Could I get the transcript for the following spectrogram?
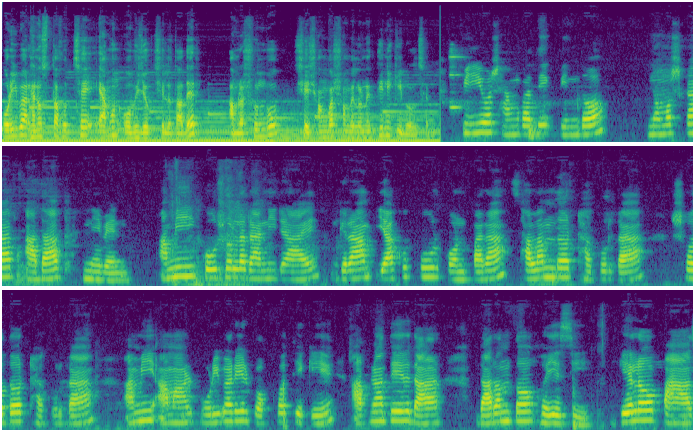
পরিবার হেনস্থা হচ্ছে এমন অভিযোগ ছিল তাদের। আমরা শুনব সেই সংবাদ সম্মেলনে তিনি কি বলছেন। প্রিয় সাংবাদিক বৃন্দ, নমস্কার, আদাব নেবেন। আমি কৌশলা রানী রায়, গ্রাম ইয়াকুপুর কনপাড়া, সালামদর ঠাকুরগা, সদর ঠাকুরগা। আমি আমার পরিবারের পক্ষ থেকে আপনাদের দ্বা- দ্বারান্ত হয়েছি। গেল পাঁচ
